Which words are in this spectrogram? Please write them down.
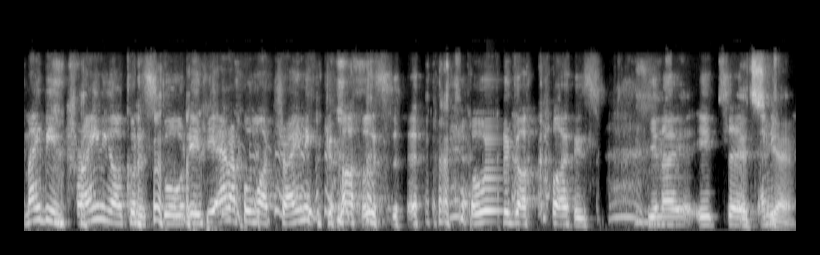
maybe in training I could have scored. If you add up all my training goals I would have got close. You know it's, uh, it's yeah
